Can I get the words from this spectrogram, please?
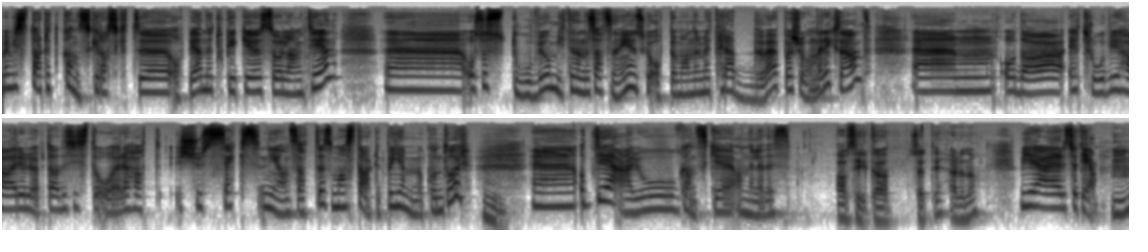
men vi startet ganske raskt eh, opp igjen. Det tok ikke så lang tid. Eh, og så sto vi jo midt i denne satsingen, vi skulle oppbemanne med 30 personer, ikke sant. Eh, og da, jeg tror vi har i løpet av det siste året hatt 26 nyansatte som har startet på hjemmekontor. Mm. Eh, og det er jo ganske annerledes. Av ca. 70, er det nå? Vi er 71. Mm.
